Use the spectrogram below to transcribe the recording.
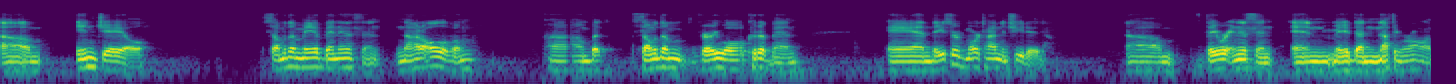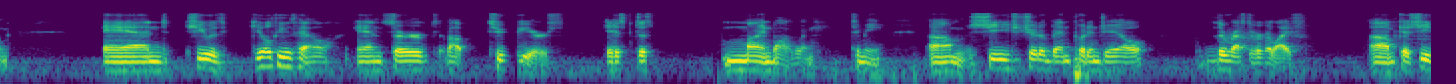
um, in jail. Some of them may have been innocent, not all of them, um, but some of them very well could have been. And they served more time than she did. Um, they were innocent and may have done nothing wrong. And she was guilty as hell and served about two years. It's just mind boggling to me. Um, she should have been put in jail the rest of her life because um, she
